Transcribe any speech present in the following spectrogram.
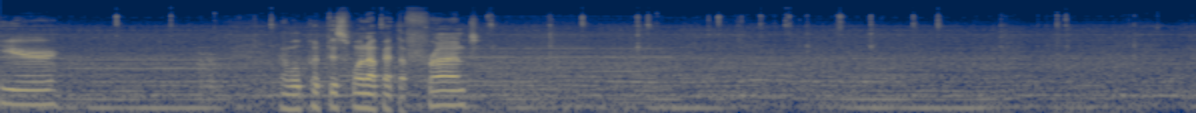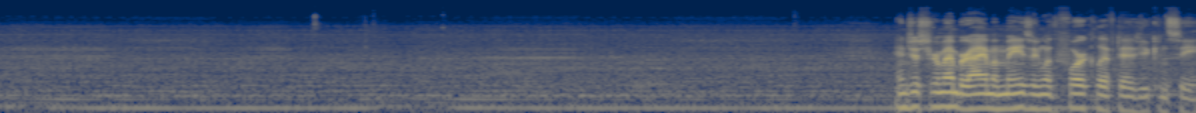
here. And we'll put this one up at the front. And just remember, I am amazing with forklift, as you can see.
